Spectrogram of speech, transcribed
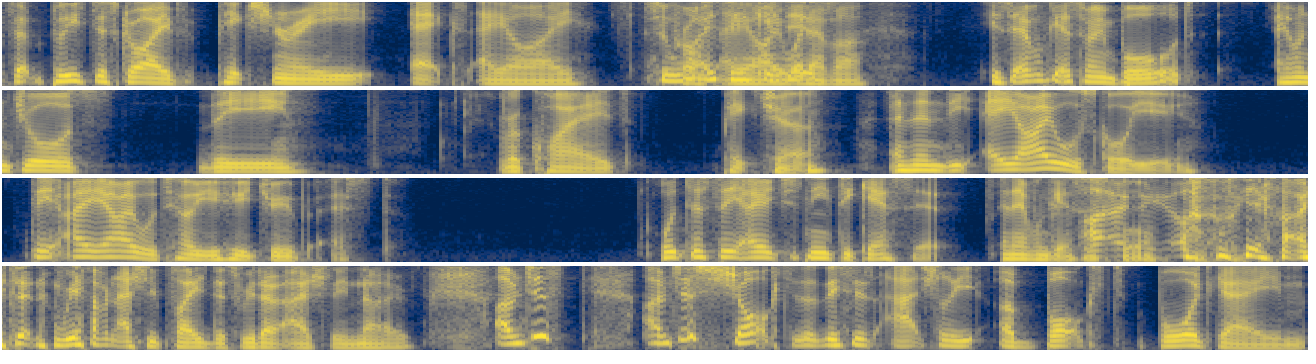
So please describe Pictionary X AI, So what I think AI, it is, whatever. is everyone gets their own board, everyone draws the required picture, and then the AI will score you. The AI will tell you who drew best. Or does the AI just need to guess it and everyone gets a score? I, yeah, I don't know. We haven't actually played this. We don't actually know. I'm just, I'm just shocked that this is actually a boxed board game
